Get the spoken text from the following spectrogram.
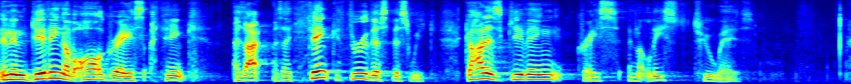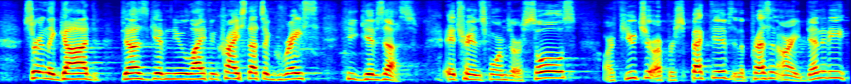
And in giving of all grace, I think, as I, as I think through this this week, God is giving grace in at least two ways. Certainly, God does give new life in Christ. That's a grace He gives us. It transforms our souls, our future, our perspectives, in the present, our identity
